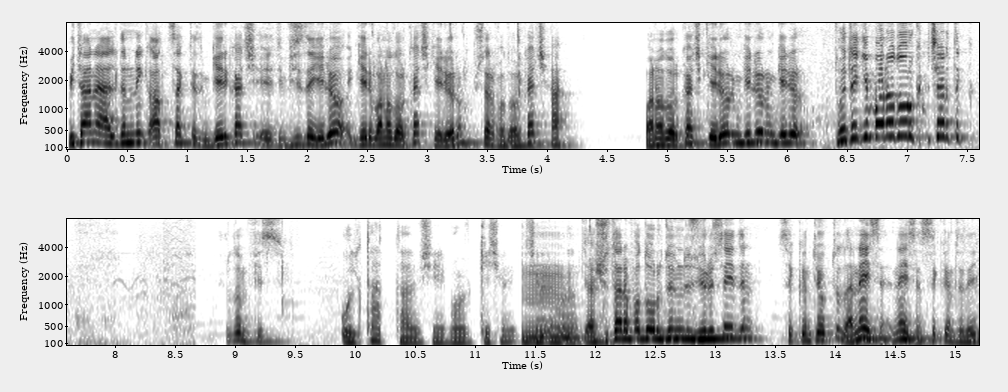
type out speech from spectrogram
Bir tane Elden Ring atsak dedim. Geri kaç. E, Fiz de geliyor. Geri bana doğru kaç. Geliyorum. Şu tarafa doğru kaç. Heh. Bana doğru kaç. Geliyorum geliyorum geliyorum. Tutekin bana doğru kaç artık. Şurada mı Fiz? Ulti attı abi şey. Warwick geçer. geçemedim Hmm, ya şu tarafa doğru dümdüz yürüseydin sıkıntı yoktu da neyse neyse sıkıntı değil.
